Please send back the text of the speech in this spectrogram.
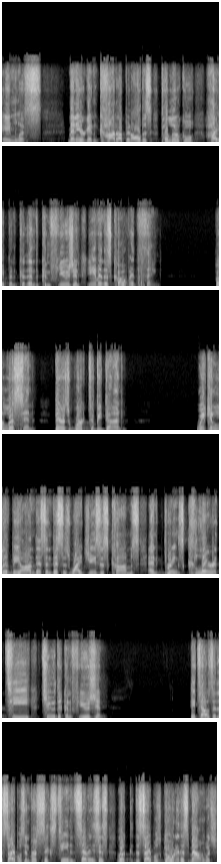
aimless. Many are getting caught up in all this political hype and, and confusion, even this COVID thing. But listen, there's work to be done. We can live beyond this, and this is why Jesus comes and brings clarity to the confusion. He tells the disciples in verse 16 and 17, he says, Look, disciples, go to this mountain which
